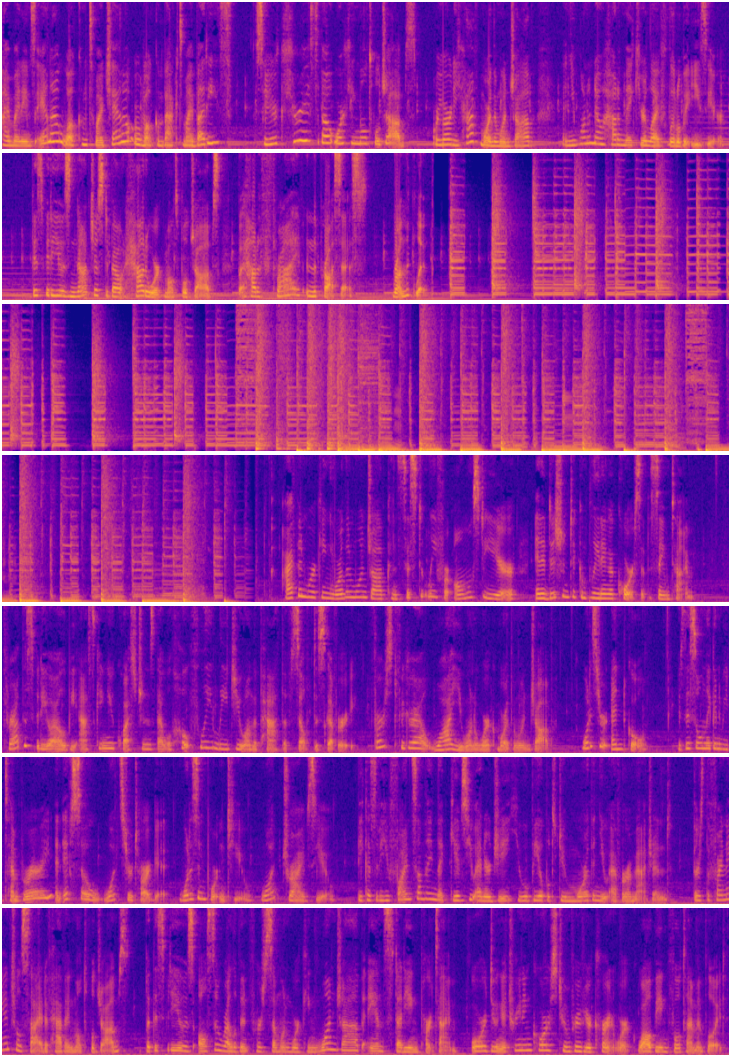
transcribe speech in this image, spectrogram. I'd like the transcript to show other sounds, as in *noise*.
Hi, my name's Anna. Welcome to my channel, or welcome back to my buddies. So, you're curious about working multiple jobs, or you already have more than one job, and you want to know how to make your life a little bit easier. This video is not just about how to work multiple jobs, but how to thrive in the process. Run the clip. Working more than one job consistently for almost a year, in addition to completing a course at the same time. Throughout this video, I will be asking you questions that will hopefully lead you on the path of self discovery. First, figure out why you want to work more than one job. What is your end goal? Is this only going to be temporary? And if so, what's your target? What is important to you? What drives you? Because if you find something that gives you energy, you will be able to do more than you ever imagined. There's the financial side of having multiple jobs, but this video is also relevant for someone working one job and studying part time, or doing a training course to improve your current work while being full time employed.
